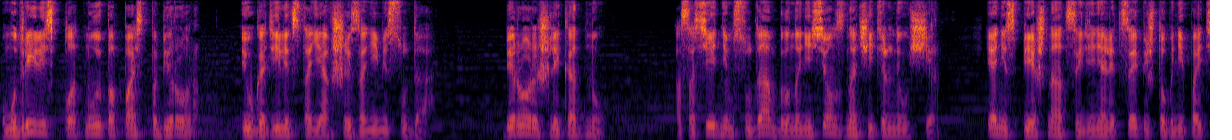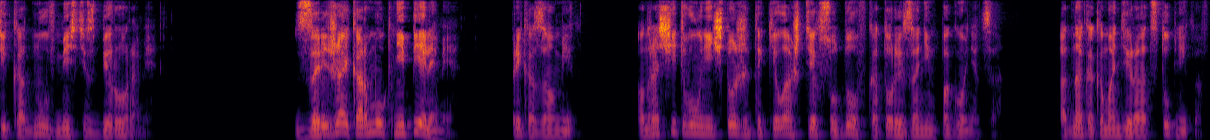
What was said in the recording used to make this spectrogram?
умудрились вплотную попасть по берорам и угодили в стоявшие за ними суда. Бероры шли ко дну, а соседним судам был нанесен значительный ущерб, и они спешно отсоединяли цепи, чтобы не пойти ко дну вместе с берорами. «Заряжай корму кнепелями!» – приказал Миг. Он рассчитывал уничтожить такелаж тех судов, которые за ним погонятся. Однако командиры отступников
